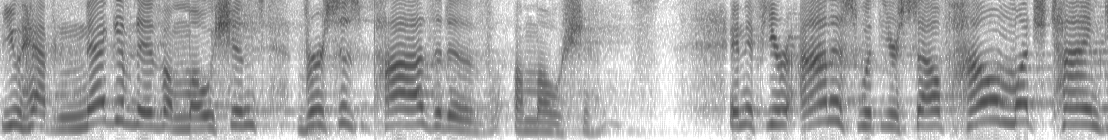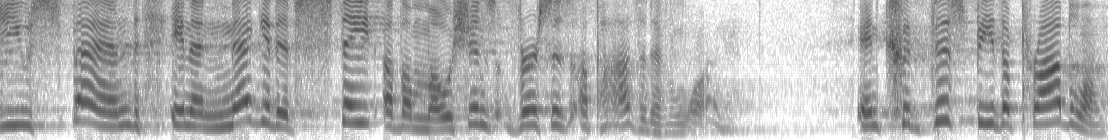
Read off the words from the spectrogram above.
You have negative emotions versus positive emotions. And if you're honest with yourself, how much time do you spend in a negative state of emotions versus a positive one? And could this be the problem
